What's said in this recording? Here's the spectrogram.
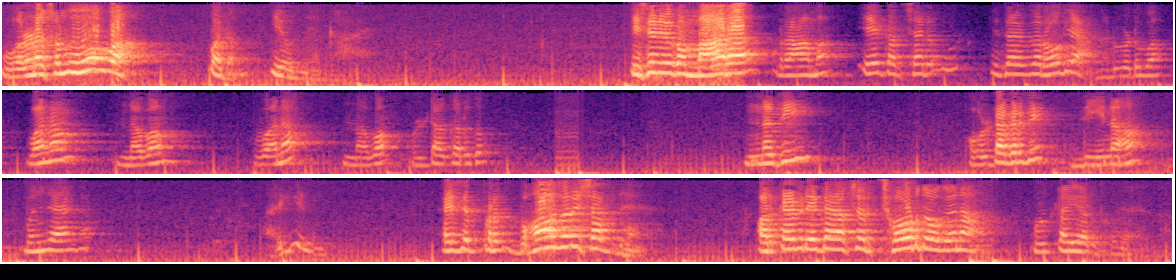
वर्ण समूह व पदम, ये उन्होंने कहा है इसलिए देखो, मारा, राम, एक अक्षर इधर उधर हो गया, गड़बड़ वनम, नवम, वन, नव, उल्टा कर दो। नदी, उल्टा कर दे दीन बन जाएगा। है कि नहीं? ऐसे बहुत सारे शब्द हैं। और कई बार एक अक्षर छोड़ दोगे ना, उल्टा ही अर्थ हो जाएगा।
